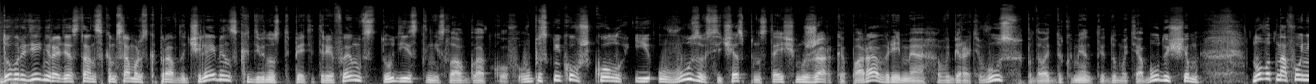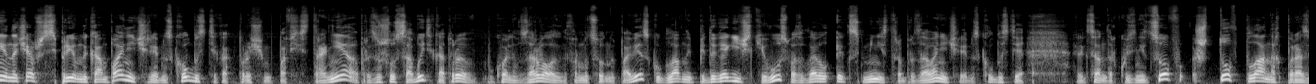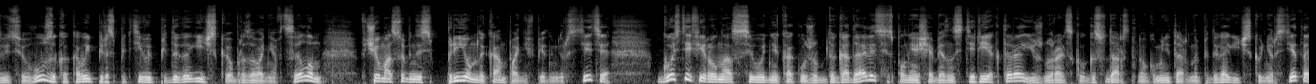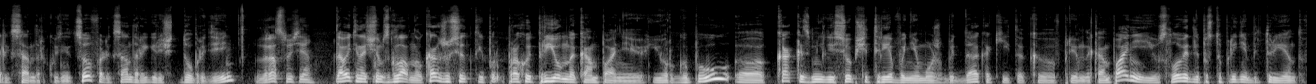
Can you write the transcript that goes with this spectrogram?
Добрый день, радиостанция «Комсомольская правда» Челябинск, 95,3 FM, эм, в студии Станислав Гладков. У выпускников школ и у вузов сейчас по-настоящему жаркая пора, время выбирать вуз, подавать документы думать о будущем. Но вот на фоне начавшейся приемной кампании Челябинской области, как, впрочем, по всей стране, произошло событие, которое буквально взорвало информационную повестку. Главный педагогический вуз возглавил экс-министр образования Челябинской области Александр Кузнецов. Что в планах по развитию вуза, каковы перспективы педагогического образования в целом, в чем особенность приемной кампании в педуниверситете. Гость эфира у нас сегодня, как уже догадались, исполняющий обязанности ректора Южноуральского государственного гуманитарно-педагогического университета Александр Кузнецов. Александр Игоревич, добрый день. Здравствуйте. Давайте начнем с главного. Как же все-таки проходит приемная кампания ЮрГПУ? Э, как изменились общие требования, может быть, да, какие-то в приемной кампании и условия для поступления абитуриентов?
